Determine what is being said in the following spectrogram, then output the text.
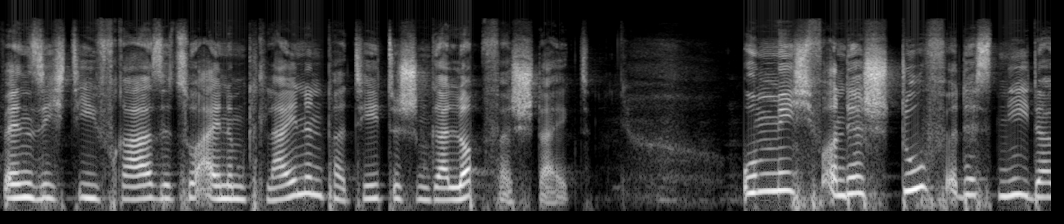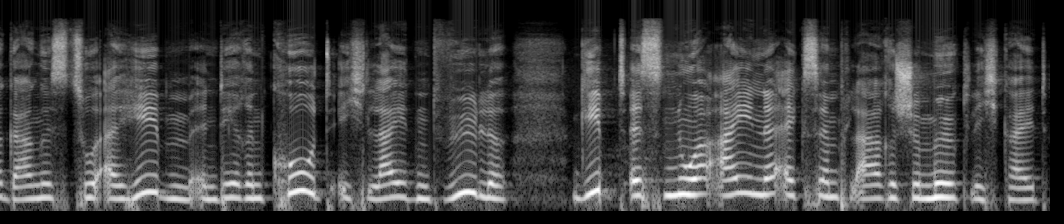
wenn sich die Phrase zu einem kleinen pathetischen Galopp versteigt. Um mich von der Stufe des Niederganges zu erheben, in deren Kot ich leidend wühle, gibt es nur eine exemplarische Möglichkeit,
